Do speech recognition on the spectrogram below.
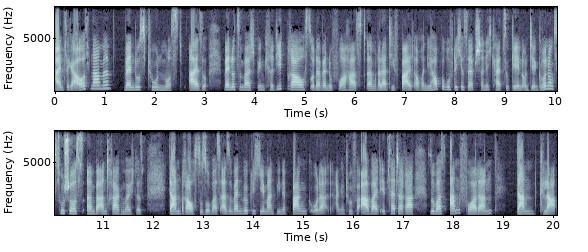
Einzige Ausnahme, wenn du es tun musst. Also, wenn du zum Beispiel einen Kredit brauchst oder wenn du vorhast, ähm, relativ bald auch in die hauptberufliche Selbstständigkeit zu gehen und dir einen Gründungszuschuss ähm, beantragen möchtest, dann brauchst du sowas. Also, wenn wirklich jemand wie eine Bank oder eine Agentur für Arbeit etc. sowas anfordern, dann klar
